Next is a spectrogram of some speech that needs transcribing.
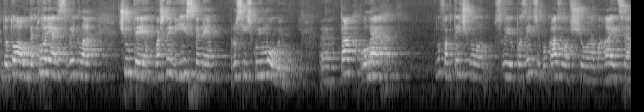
до того аудиторія звикла чути важливі істини російською мовою. Е, Так, Олег ну, фактично свою позицію показував, що намагається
